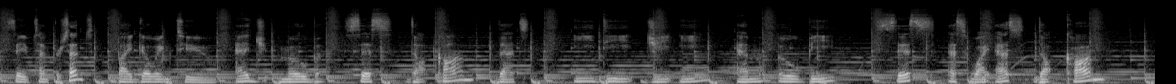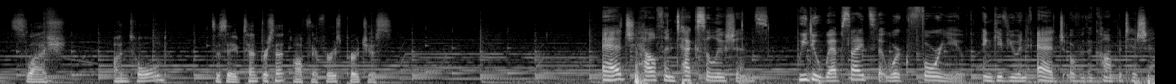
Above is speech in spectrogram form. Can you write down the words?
save 10% by going to edgemobsys.com. That's E D G E M O B sys, dot com slash untold to save 10% off their first purchase. Edge Health and Tech Solutions. We do websites that work for you and give you an edge over the competition.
